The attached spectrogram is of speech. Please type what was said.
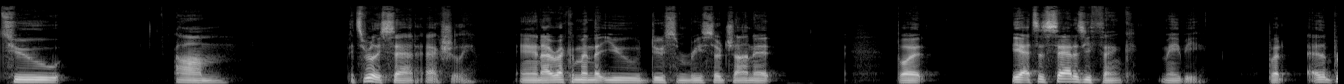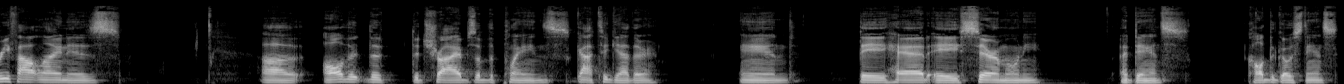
to, um, it's really sad actually. And I recommend that you do some research on it. But yeah, it's as sad as you think, maybe. But a brief outline is, uh, all the, the, the tribes of the plains got together and they had a ceremony, a dance called the ghost dance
